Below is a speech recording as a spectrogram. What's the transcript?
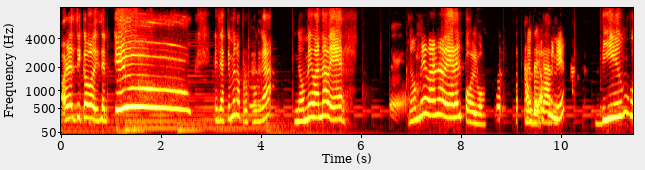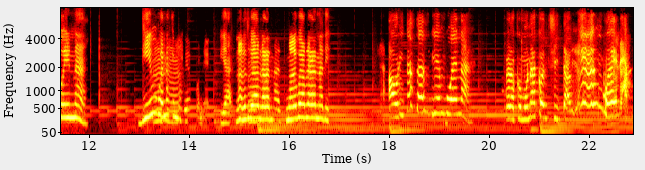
Ahora sí, como dicen, "Iu". el día que me lo proponga, no me van a ver. No me van a ver el polvo. me voy a poner bien buena. Bien buena que me voy a poner. Ya, no les voy a hablar a nadie. No le voy a hablar a nadie. Ahorita estás bien buena, pero como una conchita bien buena.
